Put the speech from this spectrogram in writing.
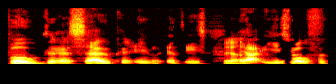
boter en suiker in. Het is, Ja. ja, je zo uh,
